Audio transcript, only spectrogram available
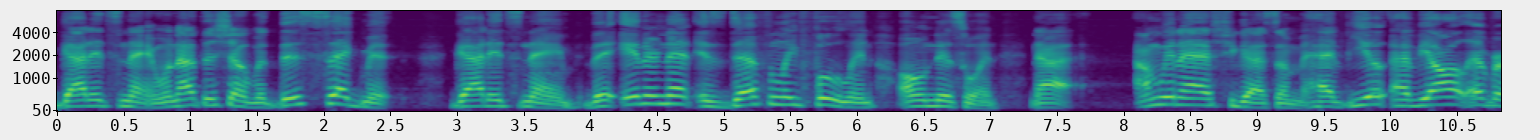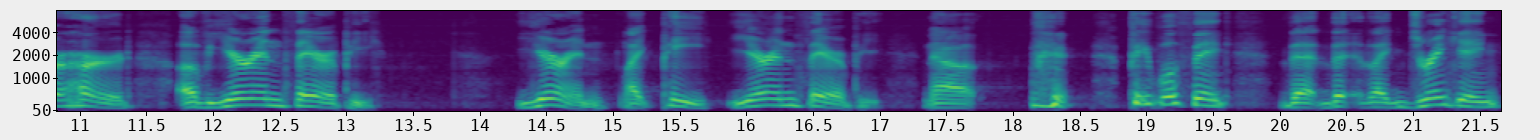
got its name. Well, not the show, but this segment got its name. The internet is definitely fooling on this one. Now, I'm gonna ask you guys something. Have you have y'all ever heard of urine therapy? Urine, like pee, urine therapy. Now, people think that the, like drinking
